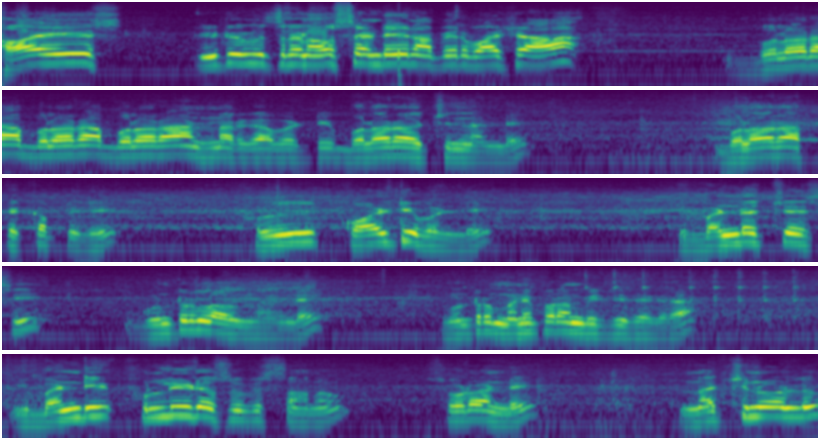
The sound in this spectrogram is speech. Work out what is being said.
హాయ్ యూట్యూబ్ మిత్రులు నమస్తే అండి. నా పేరు భాష. బొలోరా బొలోరా బొలోరా అంటున్నారు కాబట్టి బులోరా వచ్చిందండి. బొలోరా పికప్ ఇది. ఫుల్ క్వాలిటీ బండి. ఈ బండి వచ్చేసి గుంటూరులో ఉందండి. గుంటూరు మణిపురం బ్రిడ్జి దగ్గర. ఈ బండి ఫుల్ వీడియో చూపిస్తాను. చూడండి. నచ్చిన వాళ్ళు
